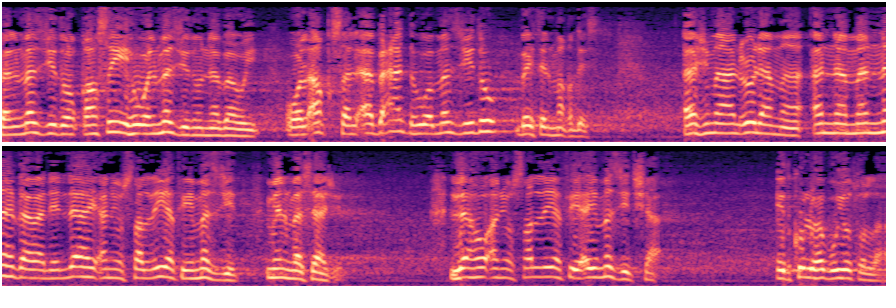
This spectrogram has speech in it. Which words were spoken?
فالمسجد القصي هو المسجد النبوي والأقصى الأبعد هو مسجد بيت المقدس. أجمع العلماء أن من نذر لله أن يصلي في مسجد من المساجد. له أن يصلي في أي مسجد شاء. إذ كلها بيوت الله.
